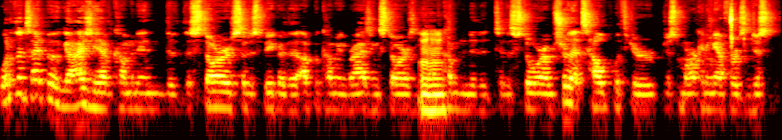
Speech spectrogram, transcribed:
What are the type of guys you have coming in, the, the stars, so to speak, or the up and coming rising stars mm-hmm. coming into the, to the store? I'm sure that's helped with your just marketing efforts and just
